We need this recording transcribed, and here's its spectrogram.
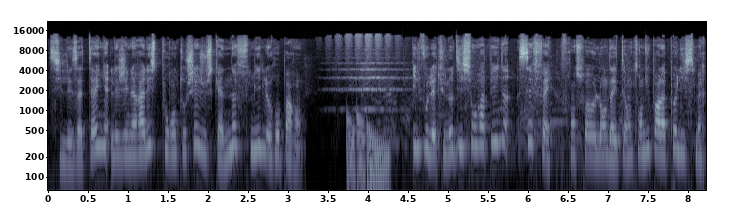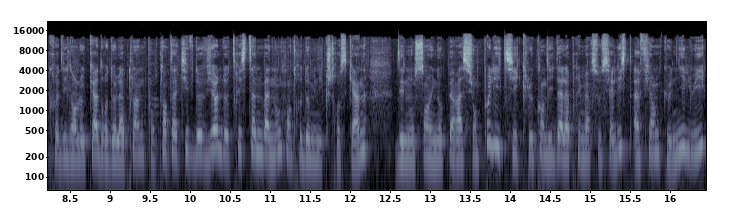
S'ils les atteignent, les généralistes pourront toucher jusqu'à 9 000 euros par an. Il voulait une audition rapide, c'est fait. François Hollande a été entendu par la police mercredi dans le cadre de la plainte pour tentative de viol de Tristan Bannon contre Dominique Strauss-Kahn. Dénonçant une opération politique, le candidat à la primaire socialiste affirme que ni lui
